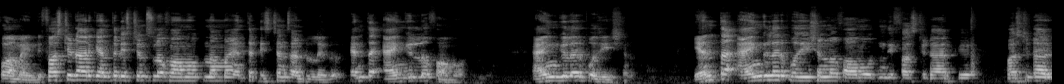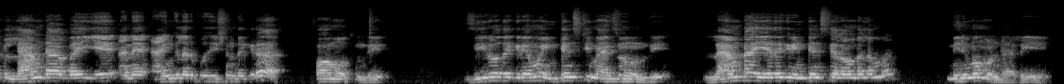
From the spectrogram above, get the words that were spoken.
ఫామ్ అయింది. ఫస్ట్ డార్క్ ఎంత డిస్టెన్స్లో ఫామ్ అవుతుందమ్మా? ఎంత డిస్టెన్స్ అంటలేదు. ఎంత యాంగిల్లో ఫామ్ అవుతుంది? యాంగులర్ పొజిషన్ ఎంత యాంగులర్ పొజిషన్లో ఫామ్ అవుతుంది first dark first dark lambda by a అనే యాంగులర్ పొజిషన్ దగ్గర ఫామ్ అవుతుంది. జీరో దగ్గర ఏమో ఇంటెన్సిటీ మ్యాక్సిమం ఉంది. ల్యాండా ఏ దగ్గర ఇంటెన్సిటీ ఎలా ఉండాలమ్మా? మినిమం ఉండాలి.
